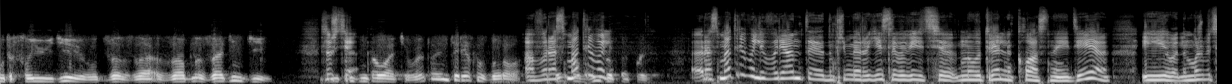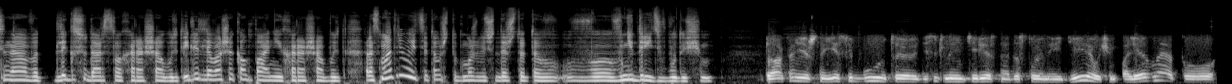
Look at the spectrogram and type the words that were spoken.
какую-то свою идею вот за, за, за, за один день. Слушайте, его. Это интересно, здорово. А вы рассматривали, рассматривали варианты, например, если вы видите, ну вот реально классная идея, и, может быть, она вот для государства хороша будет, или для вашей компании хороша будет. Рассматриваете о том, чтобы, может быть, даже что-то в, внедрить в будущем? Да, конечно, если будет э, действительно интересная, достойная идея, очень полезная, то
